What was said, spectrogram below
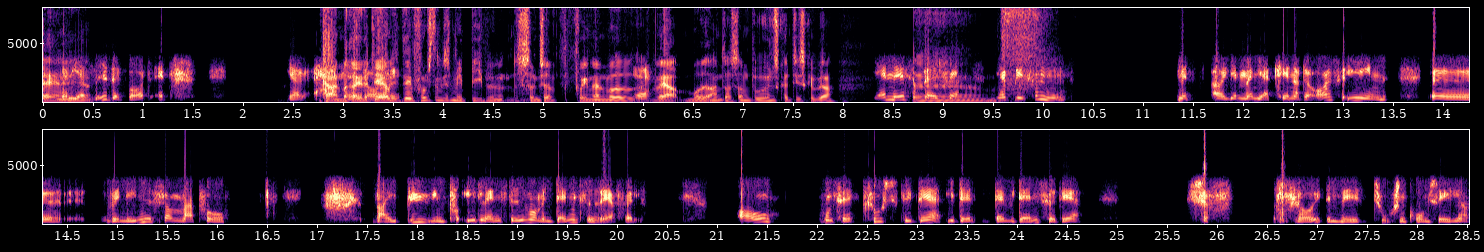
Ja, ja, men ja. jeg ved da godt, at jeg Karen Merete, det er, jo, det er fuldstændig ligesom i Bibelen, synes jeg, på en eller anden måde. Ja. Hver mod andre, som du ønsker, de skal være. Ja, netop, øh... altså. Øh, Jeg blev sådan... Men, og, jamen, jeg kender da også en øh, veninde, som var på var i byen på et eller andet sted, hvor man dansede i hvert fald. Og hun sagde pludselig der, i den, da vi dansede der, så fløj det med 1000 kroner sæler.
